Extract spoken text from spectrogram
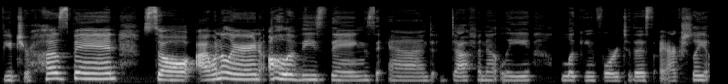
future husband. So I want to learn all of these things and definitely looking forward to this. I actually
